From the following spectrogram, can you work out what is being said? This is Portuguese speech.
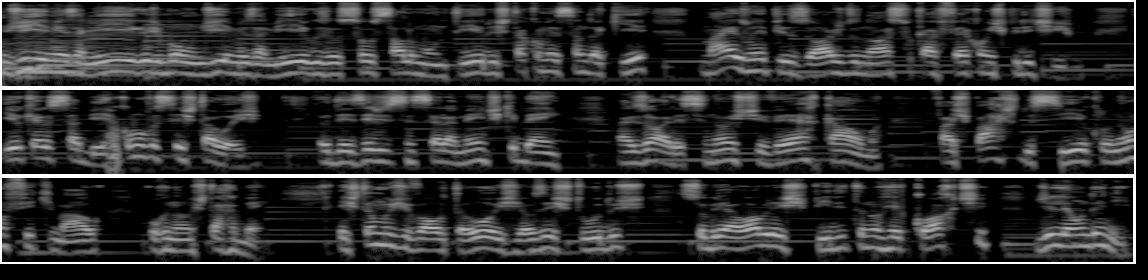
Bom dia, minhas amigas, bom dia, meus amigos. Eu sou o Saulo Monteiro e está começando aqui mais um episódio do nosso Café com o Espiritismo. E eu quero saber como você está hoje. Eu desejo sinceramente que bem, mas olha, se não estiver, calma. Faz parte do ciclo, não fique mal por não estar bem. Estamos de volta hoje aos estudos sobre a obra espírita no recorte de Leon Denis.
